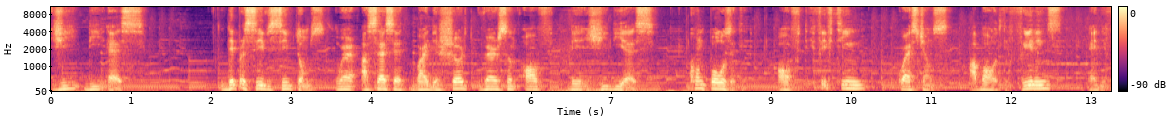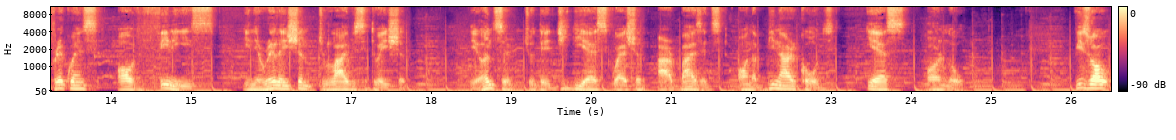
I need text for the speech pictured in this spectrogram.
GDS. Depressive symptoms were assessed by the short version of the GDS, composed of 15 questions about the feelings and the frequency of feelings in relation to life situation. The answer to the GDS question are based on a binary code, yes or no. Visual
